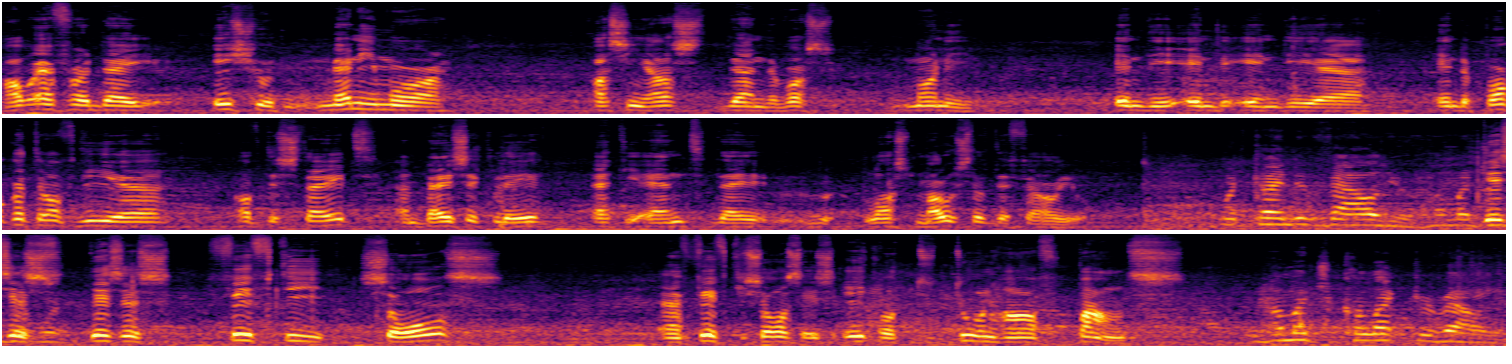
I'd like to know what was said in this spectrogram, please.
However, they issued many more assignats than there was money in the in the in the uh, in the pocket of the uh, of the state, and basically at the end they lost most of the value. What kind of value? How much This is, is this is 50 sols, and 50 sols is equal to two and a half pounds. And how much collector value?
